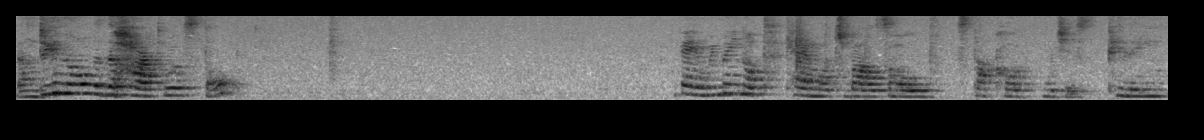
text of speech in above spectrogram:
And do you know that the heart will stop? Okay, we may not care much about some old stucco which is peeling,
